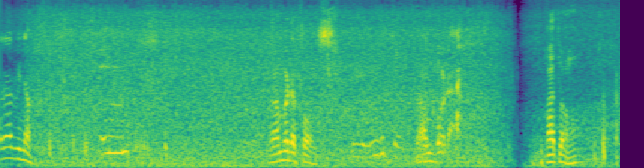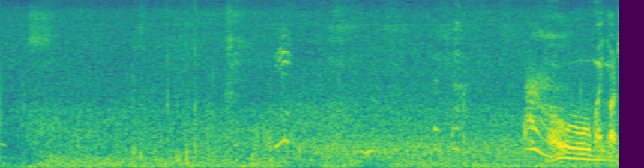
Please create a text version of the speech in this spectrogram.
Where are we now? in Rambada Falls. Rambada. பார்த்து வாங்க Oh my god.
